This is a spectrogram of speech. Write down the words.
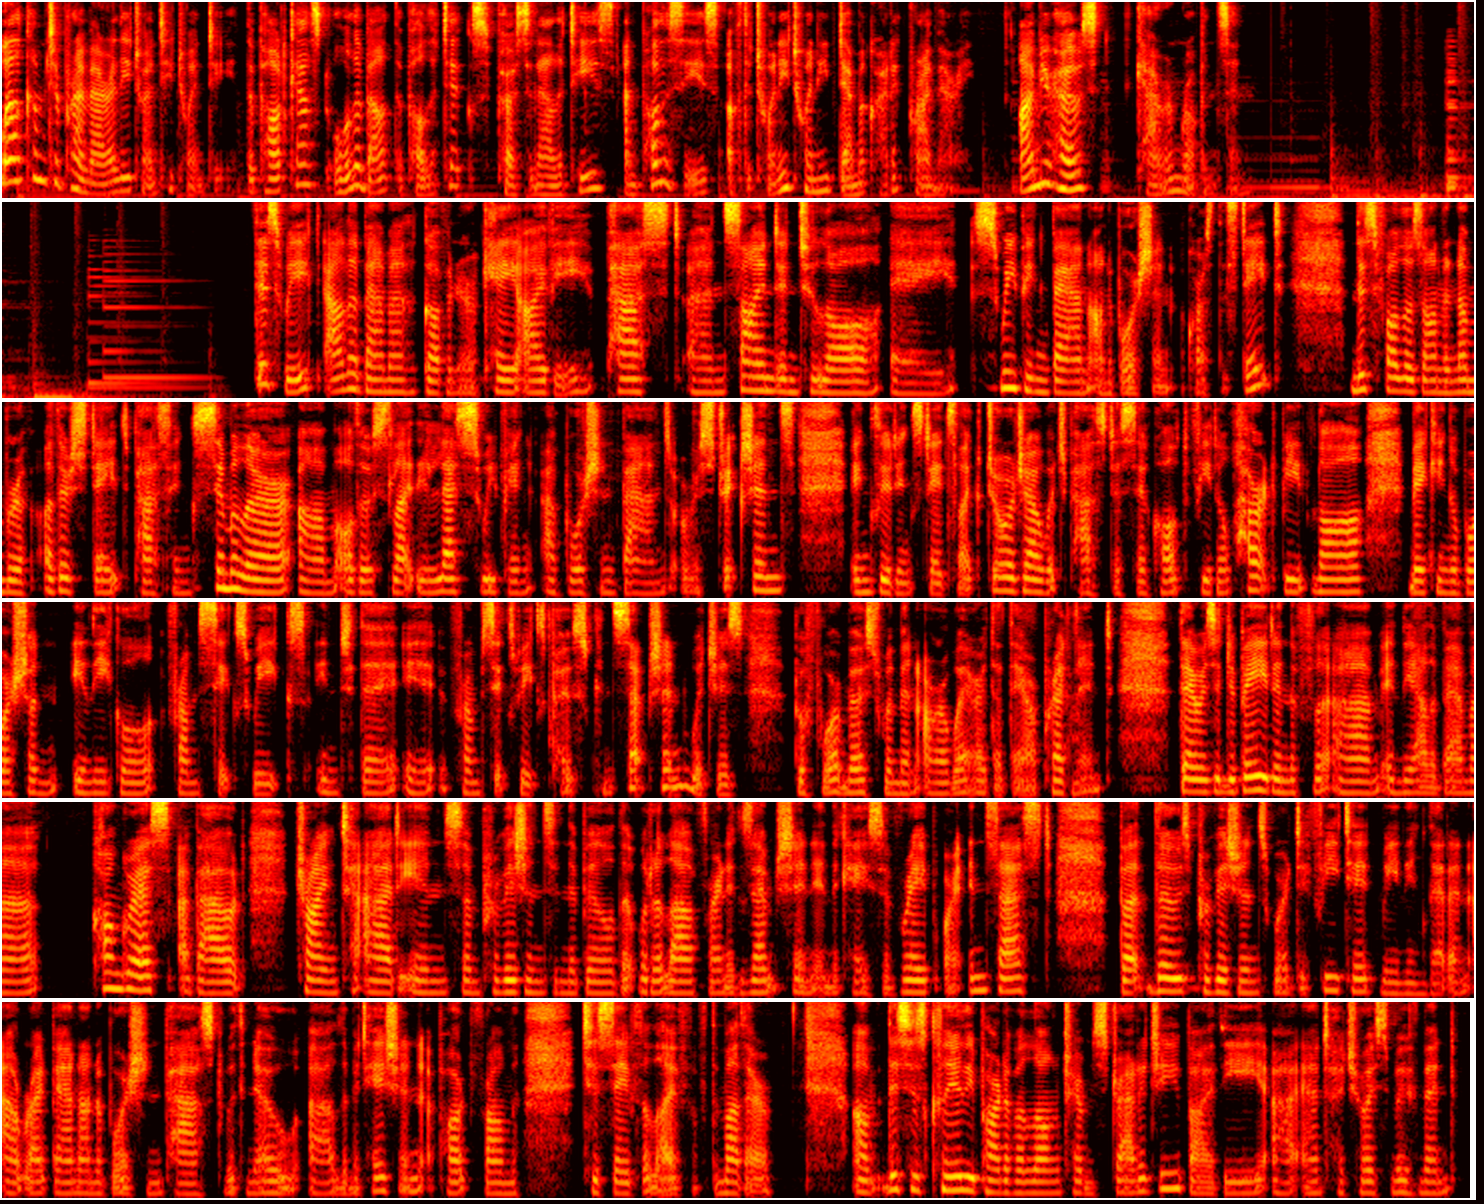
Welcome to Primarily 2020, the podcast all about the politics, personalities, and policies of the 2020 Democratic primary. I'm your host, Karen Robinson. This week, Alabama Governor Kay Ivey passed and signed into law a sweeping ban on abortion across the state. This follows on a number of other states passing similar, um, although slightly less sweeping, abortion bans or restrictions, including states like Georgia, which passed a so called fetal heartbeat law, making abortion illegal from six weeks into the uh, from six weeks post conception, which is before most women are aware that they are pregnant. There was a debate in the um, in the Alabama Congress about trying to add in some provisions in the bill that would allow for an exemption in the case of rape or incest, but those provisions were defeated, meaning that an outright ban on abortion passed with no uh, limitation apart from to save the life of the mother. Um, this is clearly part of a long term strategy by the uh, anti choice movement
